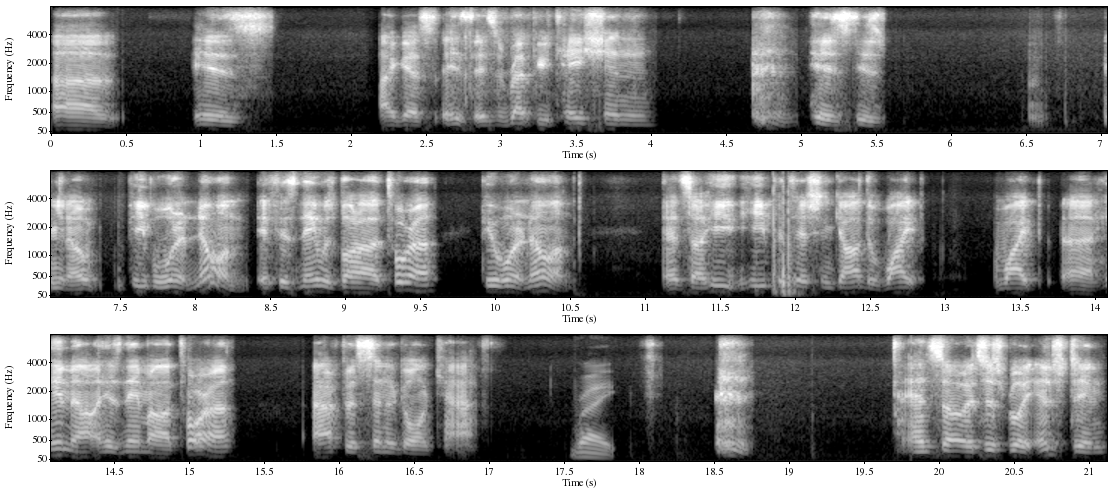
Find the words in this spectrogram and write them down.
uh, his I guess his, his reputation, his his you know, people wouldn't know him. If his name was brought out of the Torah, people wouldn't know him. And so he, he petitioned God to wipe wipe uh, him out, his name out of the Torah, after the sin of golden calf. Right. And so it's just really interesting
